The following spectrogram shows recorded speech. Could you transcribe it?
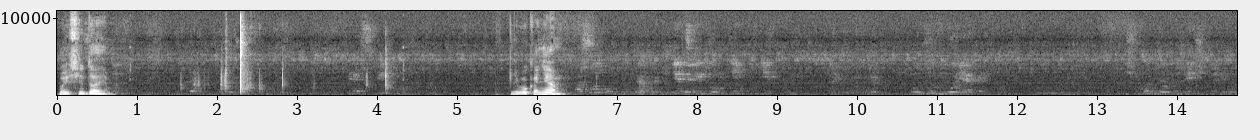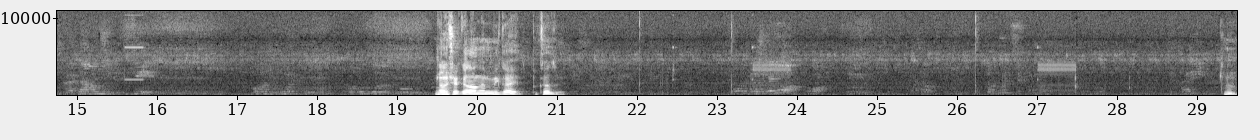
Мы съедаем. Его коня. Он еще когда нам мигает, показывает. Mm.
